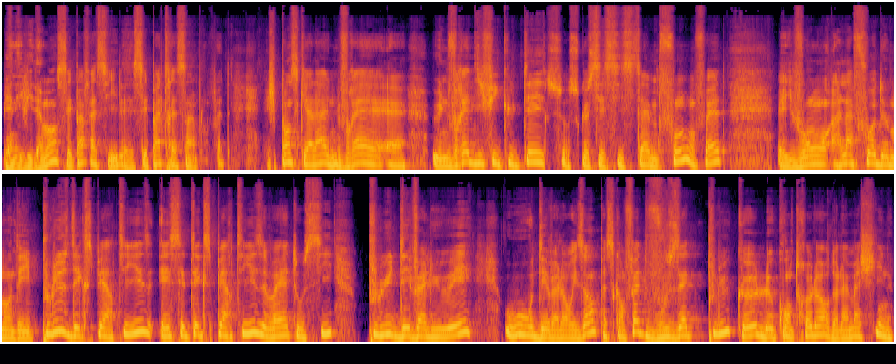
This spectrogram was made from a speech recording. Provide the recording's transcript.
Bien évidemment, c'est pas facile et c'est pas très simple en fait. Et je pense qu'il y a là une vraie, euh, une vraie difficulté sur ce que ces systèmes font en fait. Et ils vont à la fois demander plus d'expertise et cette expertise va être aussi plus dévaluée ou dévalorisante parce qu'en fait vous êtes plus que le contrôleur de la machine.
